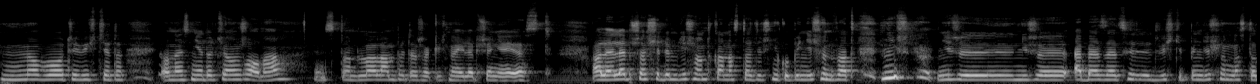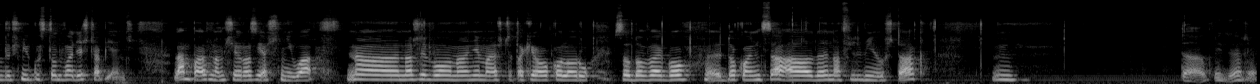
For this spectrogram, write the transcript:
No bo oczywiście to ona jest niedociążona, więc to dla lampy też jakieś najlepsze nie jest. Ale lepsza 70 na statyczniku 50 W niż, niż, niż EBZ 250 na statyczniku 125. Lampa już nam się rozjaśniła. Na, na żywo ona nie ma jeszcze takiego koloru sodowego y, do końca, ale na filmie już tak. Mm. Tak, widzę, że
